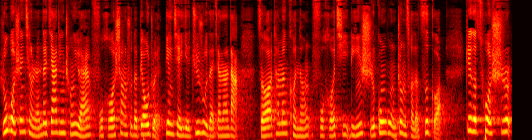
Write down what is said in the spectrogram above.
如果申请人的家庭成员符合上述的标准，并且也居住在加拿大，则他们可能符合其临时公共政策的资格。这个措施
